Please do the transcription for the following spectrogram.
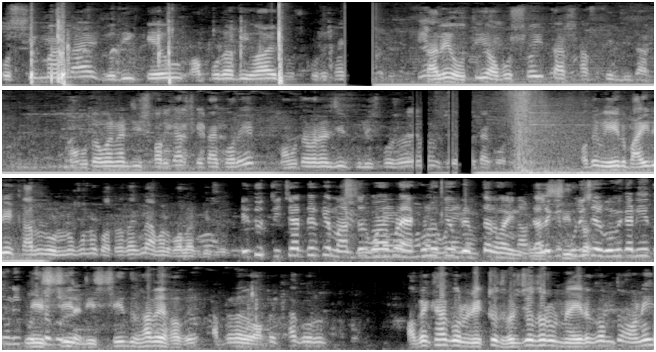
পশ্চিমবাংলায় যদি কেউ অপরাধী হয় দোষ করে থাকে তাহলে অতি অবশ্যই তার শাস্তির বিধান মমতা ব্যানার্জি সরকার সেটা করে মমতা ব্যানার্জির পুলিশ প্রশাসন সেটা করে। অতএব এর বাইরে কারোর অন্য কোনো কথা থাকলে আমার বলার কিছু কিন্তু টিচারদেরকে মারধর করার পর এখনও কেউ গ্রেপ্তার হয়নি। তাহলে কি পুলিশের ভূমিকা নিয়ে তো উনি প্রশ্ন নিশ্চিত তুললেন? নিশ্চিত ভাবে হবে। আপনারা অপেক্ষা করুন। অপেক্ষা করুন একটু ধৈর্য ধরুন না এরকম তো অনেক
